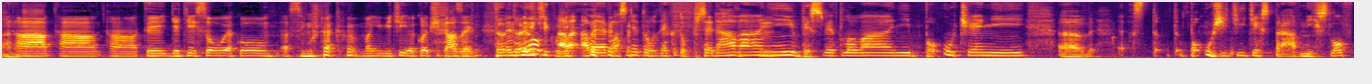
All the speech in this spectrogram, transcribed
ano. A, a, a, ty děti jsou jako, asi možná jako mají větší, jako lepší kázeň. To, Ne- to jo, nevykřikují. ale, ale vlastně to, jako to předávání, vysvětlování, poučení, eh, st- t- použití těch správných slov,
